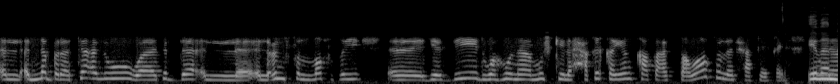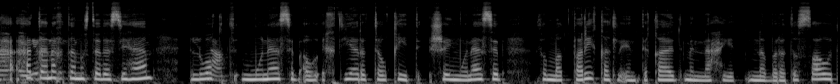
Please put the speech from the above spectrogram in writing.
النبرة تعلو وتبدأ العنف اللفظي آه، يزيد. وهنا مشكلة حقيقه ينقطع التواصل الحقيقي. اذا حتى نختم أستاذة سهام الوقت نعم. مناسب أو اختيار التوقيت شيء مناسب ثم طريقة الانتقاد من ناحية نبرة الصوت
